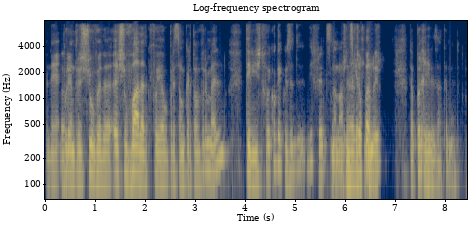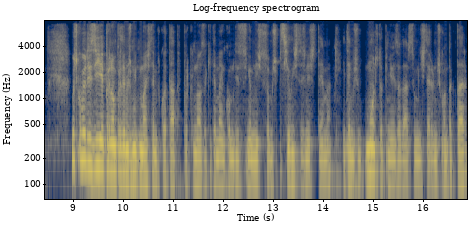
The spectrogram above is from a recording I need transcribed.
Né? Por entre a chuva, da, a chuvada que foi a Operação Cartão Vermelho, ter isto foi qualquer coisa de diferente. Senão nós nem sequer tínhamos... Deu para rir, exatamente. Mas como eu dizia, para não perdermos muito mais tempo com a TAP, porque nós aqui também, como diz o Sr. Ministro, somos especialistas neste tema e temos um monte de opiniões a dar se o Ministério nos contactar,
